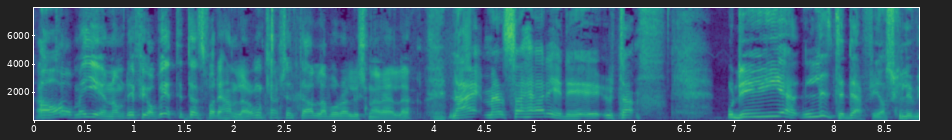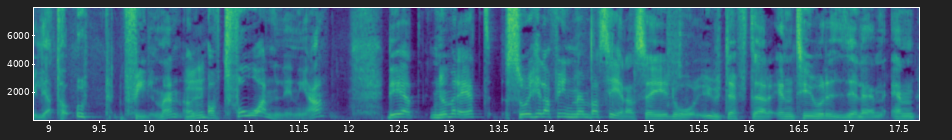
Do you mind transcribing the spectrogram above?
Ja. tar mig igenom det för jag vet inte ens vad det handlar om. Kanske inte alla våra lyssnare heller. Nej, men så här är det. Utan, och det är lite därför jag skulle vilja ta upp filmen. Mm. Av två anledningar. Det är att nummer ett, så hela filmen baserar sig då ut efter en teori eller en, en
